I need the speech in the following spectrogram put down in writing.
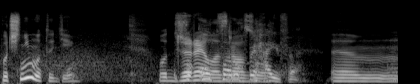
Почнімо тоді. От джерела зразу ем,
